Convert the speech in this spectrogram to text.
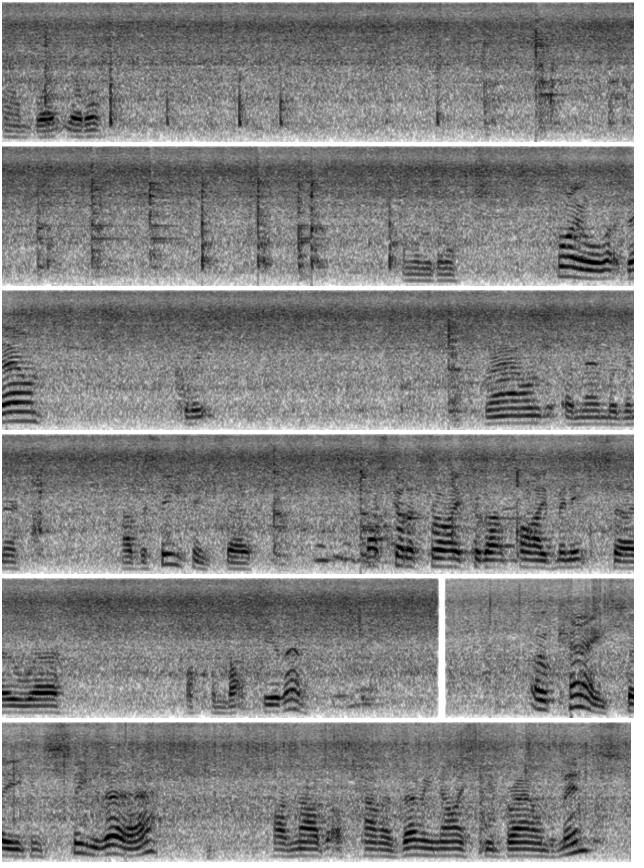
and break that off. Fry all that down till it's browned and then we're going to have the seasoning. So that's got to fry for about five minutes so uh, I'll come back to you then. Okay so you can see there I've now got a pan of very nicely browned mince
